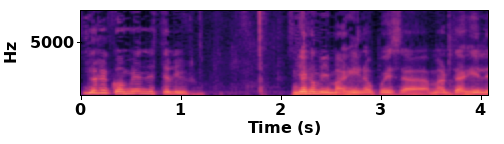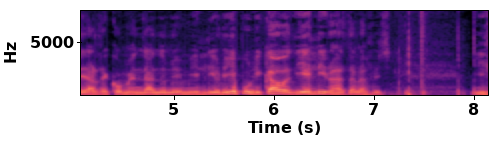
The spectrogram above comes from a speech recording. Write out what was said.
yo recomiendo este libro. Yo no me imagino pues a Marta Gilder recomendándome mis libros. Yo he publicado 10 libros hasta la fecha. Y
